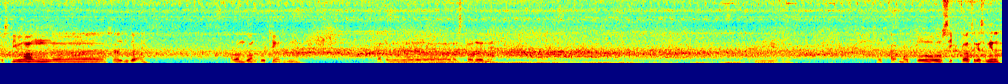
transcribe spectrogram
Kat sini memang uh, selalu juga eh. Orang buang kucing kat sini. Tak ada restoran ya. Jadi itulah. Saya letak motosikal saya kat sini lah.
